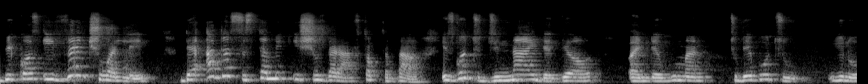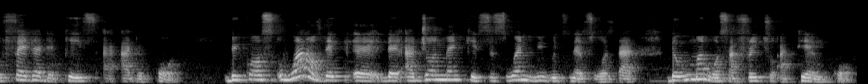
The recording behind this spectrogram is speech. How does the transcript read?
Because eventually the other systemic issues that I've talked about is going to deny the girl and the woman to be able to, you know, further the case at, the court. Because one of the uh, the adjournment cases when we witnessed was that the woman was afraid to appear in court.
